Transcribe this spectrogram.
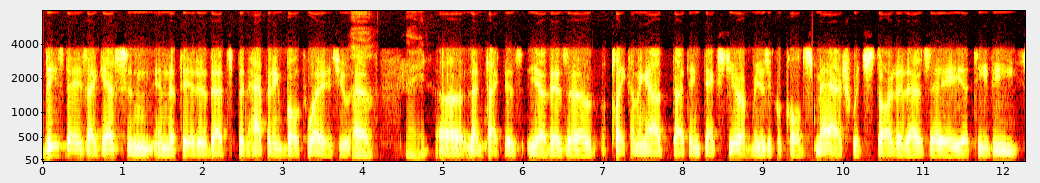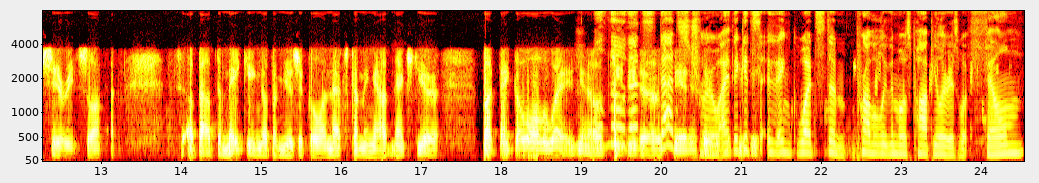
These days, I guess in in the theater, that's been happening both ways. You have. right Uh, in fact, there's yeah, there's a play coming out I think next year, a musical called Smash, which started as a, a TV series on, about the making of a musical, and that's coming out next year. But they go all the way, you know. Well, no, TV that's to that's theater, true. theater I think TV. it's. I think what's the probably the most popular is what film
